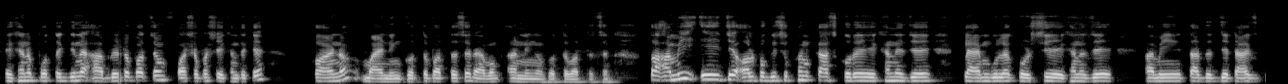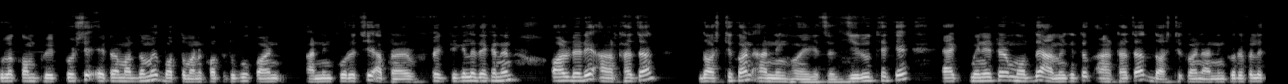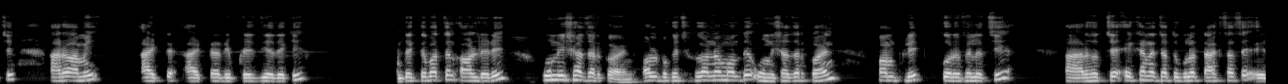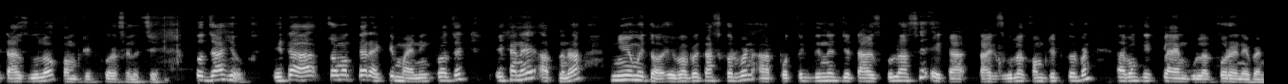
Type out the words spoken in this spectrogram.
এখানে প্রত্যেক দিনে আপডেটও পাচ্ছেন। পাশাপাশি এখান থেকে কয়েনও মাইনিং করতে পারতেছেন এবং আর্নিংও করতে পারতেছেন। তো আমি এই যে অল্প কিছুক্ষণ কাজ করে এখানে যে ক্লাইমগুলা করছি, এখানে যে আমি তাদের যে টাস্কগুলো কমপ্লিট করছি, এটার মাধ্যমে বর্তমানে কতটুকু কয়েন আর্নিং করেছি আপনারা প্র্যাকটিক্যালি দেখে নেন অলরেডি আট হাজার দশটি কয়েন আর্নিং হয়ে গেছে। জিরো থেকে এক মিনিটের মধ্যে আমি কিন্তু আট হাজার দশটি কয়েন আর্নিং করে ফেলেছি। আরও আমি আরেকটা আরেকটা রিপ্লেস দিয়ে দেখি। দেখতে পাচ্ছেন অলরেডি উনিশ হাজার কয়েন অল্প কিছুক্ষণের মধ্যে উনিশ হাজার কয়েন কমপ্লিট করে ফেলেছি। আর হচ্ছে এখানে যতগুলো টাস্ক আছে, এই টাস্কগুলো কমপ্লিট করে ফেলেছি। তো যাই হোক, এটা চমৎকার একটি মাইনিং প্রজেক্ট এখানে আপনারা নিয়মিত এভাবে কাজ করবেন আর প্রত্যেক দিনের যে টাস্কগুলো আছে, এই টাস্কগুলো কমপ্লিট করবেন এবং কি ক্লাইমগুলো করে নেবেন।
